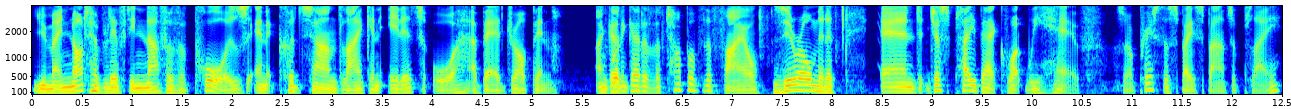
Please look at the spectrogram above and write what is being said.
you may not have left enough of a pause and it could sound like an edit or a bad drop in. I'm going to go to the top of the file. Zero minutes. And just play back what we have. So I'll press the spacebar to play.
